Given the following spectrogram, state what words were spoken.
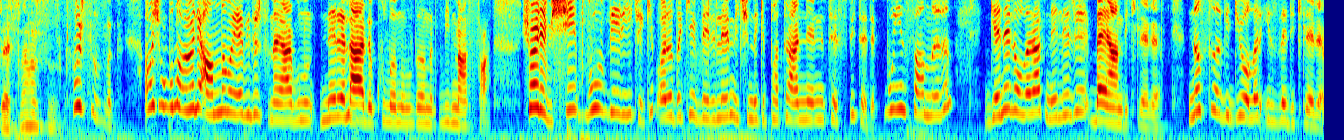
Resmen hırsızlık. hırsızlık. Ama şimdi bunu öyle anlamayabilirsin eğer bunun nerelerde kullanıldığını bilmezsen. Şöyle bir şey bu veriyi çekip aradaki verilerin içindeki paternlerini tespit edip bu insanların genel olarak neleri beğendikleri, nasıl videolar izledikleri,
